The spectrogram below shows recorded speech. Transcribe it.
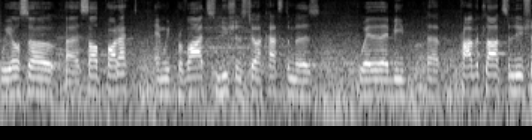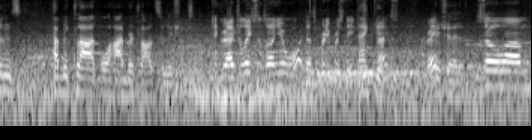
We also uh, sell product and we provide solutions to our customers, whether they be uh, private cloud solutions, public cloud, or hybrid cloud solutions. Congratulations on your award. That's pretty prestigious. Thank you. Nice. Great. Appreciate it. So, um,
